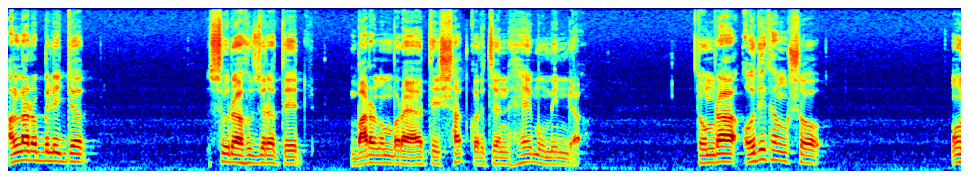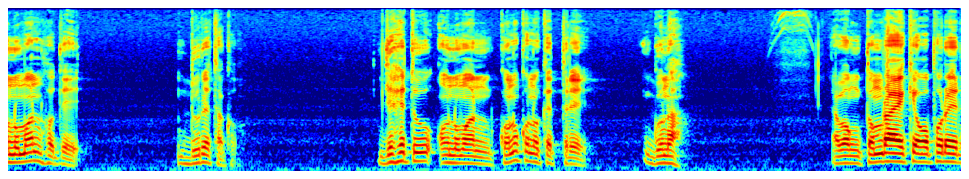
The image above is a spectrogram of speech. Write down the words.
আল্লাহ রব্বুল ইজ্জত সুরা হুজরাতের বারো নম্বর আয়াতে সাত করেছেন, হে মুমিনরা, তোমরা অধিকাংশ অনুমান হতে দূরে থাকো। যেহেতু অনুমান কোনো কোনো ক্ষেত্রে গুনাহ এবং তোমরা একে অপরের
